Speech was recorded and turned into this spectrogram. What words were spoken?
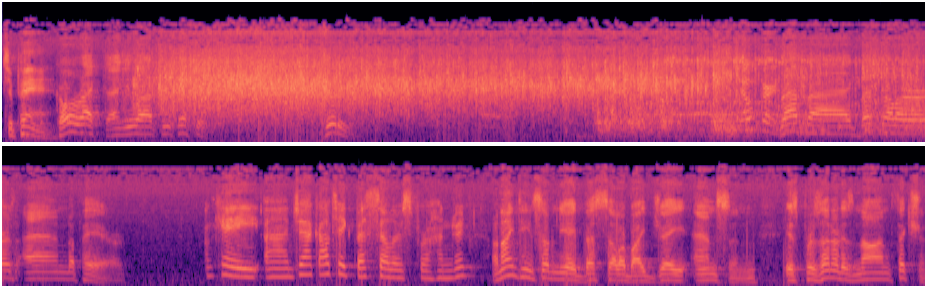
Japan. Correct, and you have 250. Judy, Jokers. grab bag, bestsellers, and a pair. Okay, uh, Jack, I'll take bestsellers for a 100. A 1978 bestseller by Jay Anson is presented as nonfiction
